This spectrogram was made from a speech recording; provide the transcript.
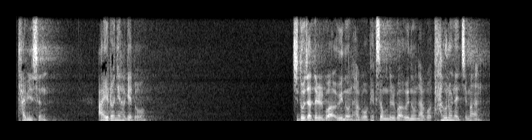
다윗은 아이러니하게도 지도자들과 의논하고 백성들과 의논하고 다 의논했지만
